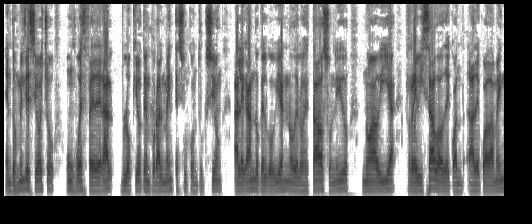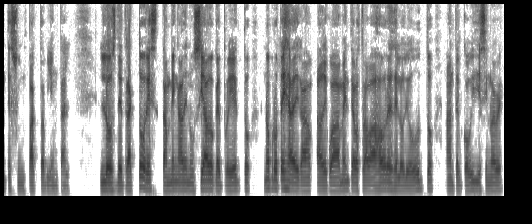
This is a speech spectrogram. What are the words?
En 2018, un juez federal bloqueó temporalmente su construcción, alegando que el gobierno de los Estados Unidos no había revisado adecua- adecuadamente su impacto ambiental. Los detractores también han denunciado que el proyecto no protege adecuadamente a los trabajadores del oleoducto ante el COVID-19.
